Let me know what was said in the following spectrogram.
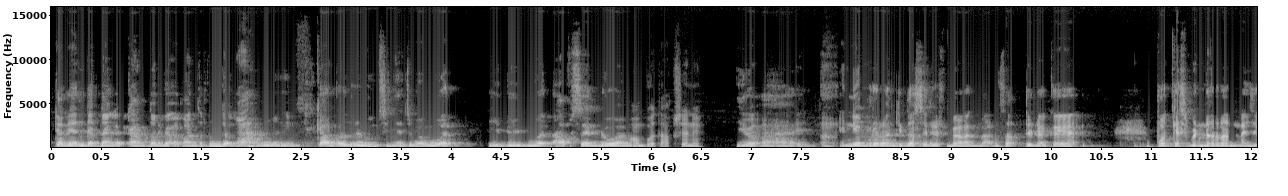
kalian datang ke kantor nggak ke kantor tuh nggak ngaruh ini. Kantor tuh fungsinya cuma buat ini, buat absen Oh, doang. buat absen ya. Yo ay. Ini obrolan kita serius banget bangsat. Itu udah kayak podcast beneran aja.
